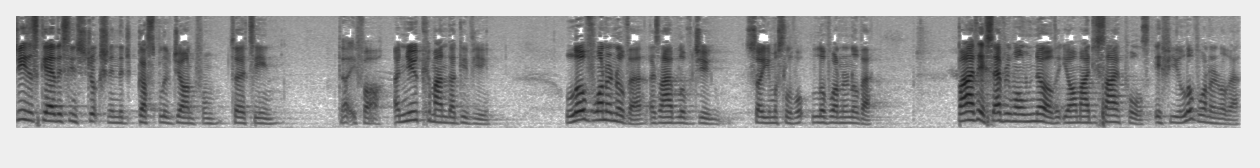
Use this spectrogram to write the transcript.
Jesus gave this instruction in the Gospel of John from 13 34. A new command I give you love one another as I have loved you, so you must love, love one another. By this, everyone will know that you're my disciples if you love one another.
